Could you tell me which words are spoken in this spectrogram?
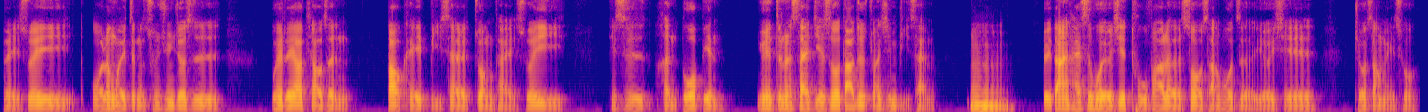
对，所以我认为整个春训就是为了要调整到可以比赛的状态，所以其实很多变，因为真的赛季的时候大家就专心比赛嘛。嗯，对，当然还是会有一些突发的受伤或者有一些。旧伤没错，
